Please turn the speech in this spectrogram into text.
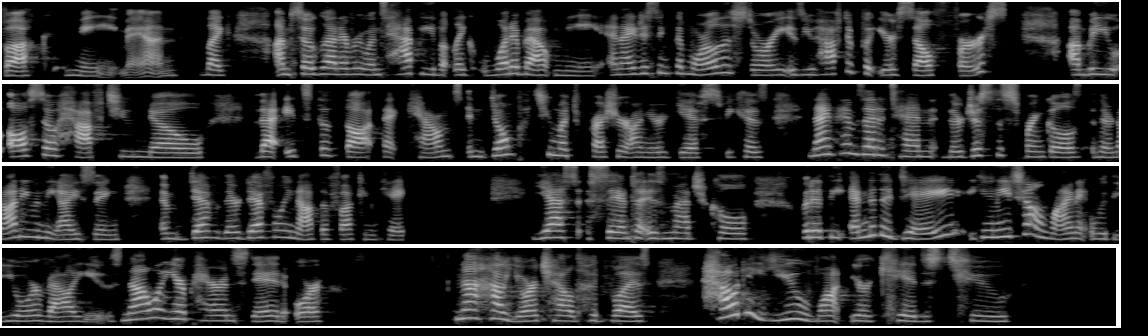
fuck me, man. Like, I'm so glad everyone's happy, but like, what about me? And I just think the moral of the story is you have to put yourself first, um, but you also have to know that it's the thought that counts and don't put too much pressure on your gifts because nine times out of ten they're just the sprinkles and they're not even the icing and def- they're definitely not the fucking cake yes santa is magical but at the end of the day you need to align it with your values not what your parents did or not how your childhood was how do you want your kids to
